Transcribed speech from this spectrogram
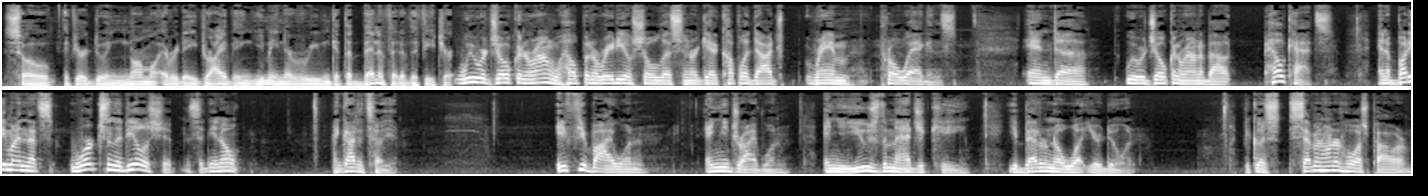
So if you're doing normal everyday driving, you may never even get the benefit of the feature. We were joking around, we're helping a radio show listener get a couple of Dodge Ram Pro wagons. And uh, we were joking around about Hellcats. And a buddy of mine that's works in the dealership said, you know, I got to tell you, if you buy one and you drive one and you use the magic key, you better know what you're doing. Because 700 horsepower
